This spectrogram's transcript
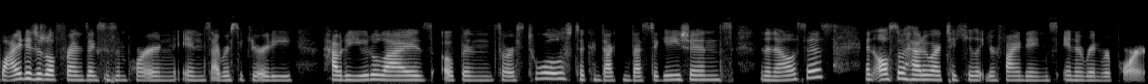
why digital forensics is important in cybersecurity, how to utilize open source tools to conduct investigations and analysis, and also how to articulate your findings in a RIN report.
